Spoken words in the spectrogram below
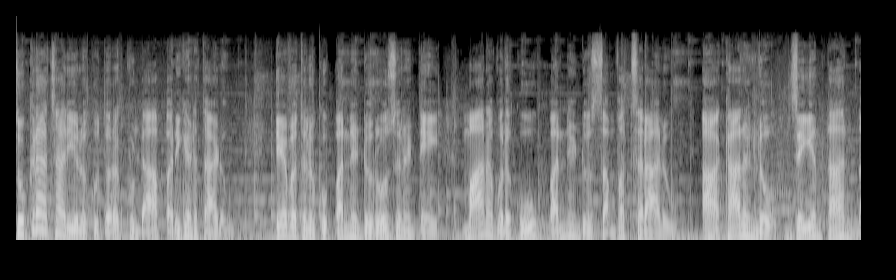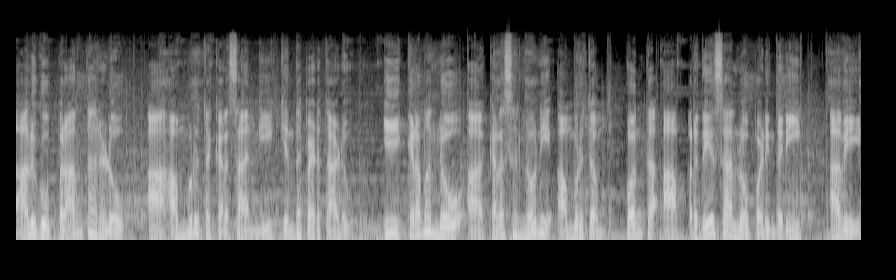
శుక్రాచార్యులకు దొరకకుండా పరిగెడతాడు. దేవతలకు పన్నెండు రోజులంటే మానవులకు పన్నెండు సంవత్సరాలు. ఆ కాలంలో జయంత నాలుగు ప్రాంతాలలో ఆ అమృత కలశాన్ని కింద పెడతాడు. ఈ క్రమంలో ఆ కలశంలోని అమృతం కొంత ఆ ప్రదేశాల్లో పడిందని అవి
